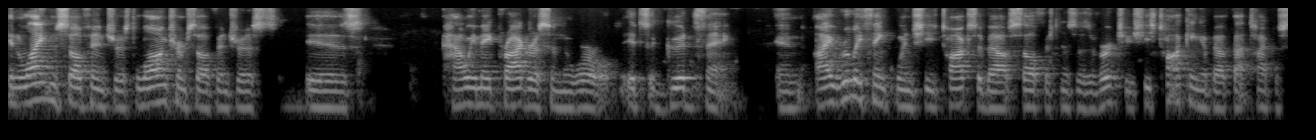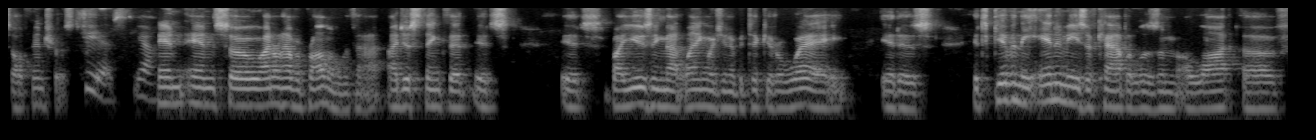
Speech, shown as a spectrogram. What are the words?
enlightened self-interest, long-term self-interest is how we make progress in the world. It's a good thing. And I really think when she talks about selfishness as a virtue, she's talking about that type of self-interest. She is, yeah. And and so I don't have a problem with that. I just think that it's it's by using that language in a particular way, it is it's given the enemies of capitalism a lot of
